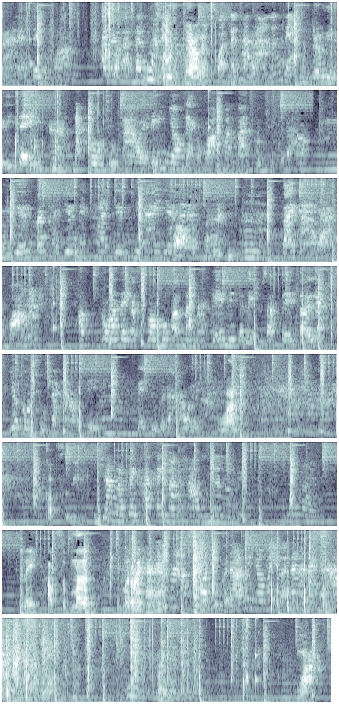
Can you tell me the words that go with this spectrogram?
រាអ្នកទេកំងហើយគាត់អត់ដឹងថាអ្នកគាត់ដឹងថារាហ្នឹងអ្នកមណ្ឌលគិរីទេដាក់កូនជុកឲ្យនេះខ្ញុំអ្នកកំងបានបានកូនជុកកដោព្រោះយើងដឹងថាយើងអ្នកខេត្តយើងគ្នាឯងយើងតែការរាកំងណាអត់ស្គាល់លេខអត់ស្គាល់មុខអត់ដឹងថាគេមានតែលេខទូរស័ព្ទទេទៅណា យកកូនឈូកដាក់ឲ្យទេមិនឈូកក៏ដាក់ឲ្យវ៉ាកប់ស្វីអញ្ចឹងពេលខាត់តែបានអោបអញ្ចឹងហ្នឹងហើយអានេះ60ម៉ឺន150គាត់ជូកដាលខ្ញុំអីអត់ដឹងអាណាណាអូយវ៉ា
